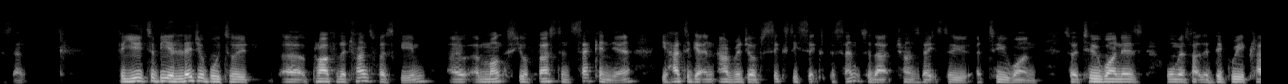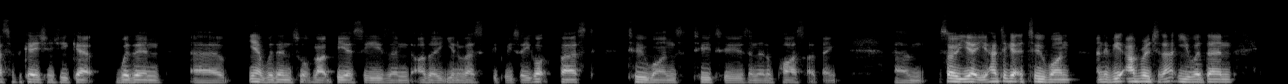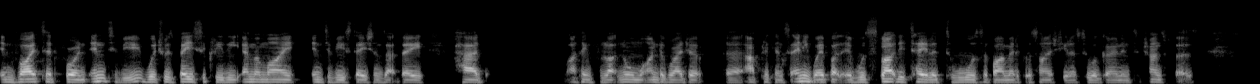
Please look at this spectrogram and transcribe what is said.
for you to be eligible to uh, apply for the transfer scheme uh, amongst your first and second year, you had to get an average of 66%. So that translates to a 2 1. So 2 1 is almost like the degree classifications you get within, uh, yeah, within sort of like BScs and other university degrees. So you got first, two ones, two twos, and then a pass, I think. Um, so yeah, you had to get a 2 1. And if you average that, you were then invited for an interview, which was basically the MMI interview stations that they had I think for like normal undergraduate uh, applicants anyway, but it was slightly tailored towards the biomedical science students who were going into transfers.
